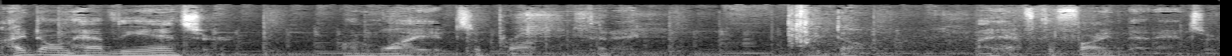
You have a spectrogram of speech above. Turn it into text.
I don't have the answer on why it's a problem today. I don't. I have to find that answer.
